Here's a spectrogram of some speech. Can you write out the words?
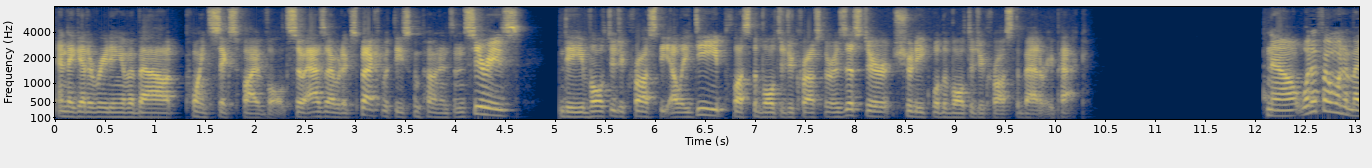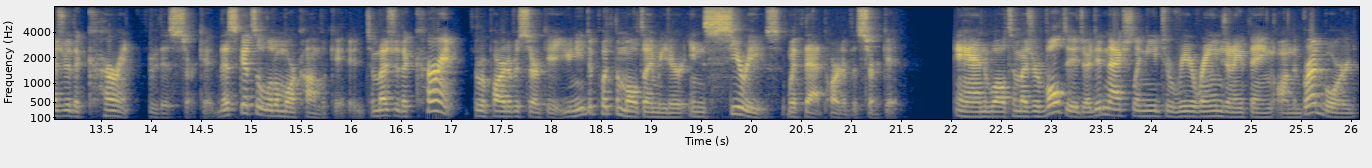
And I get a reading of about 0.65 volts. So as I would expect with these components in series, the voltage across the LED plus the voltage across the resistor should equal the voltage across the battery pack. Now, what if I want to measure the current through this circuit? This gets a little more complicated. To measure the current through a part of a circuit, you need to put the multimeter in series with that part of the circuit. And while to measure voltage, I didn't actually need to rearrange anything on the breadboard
